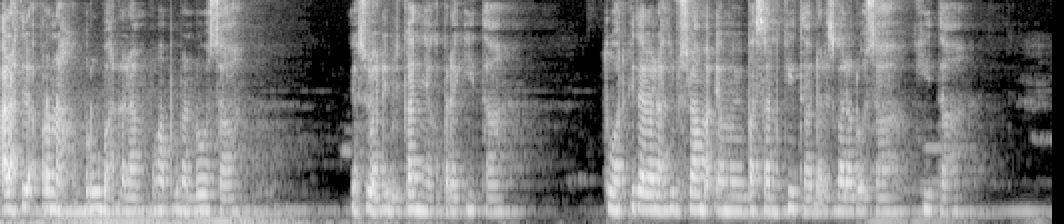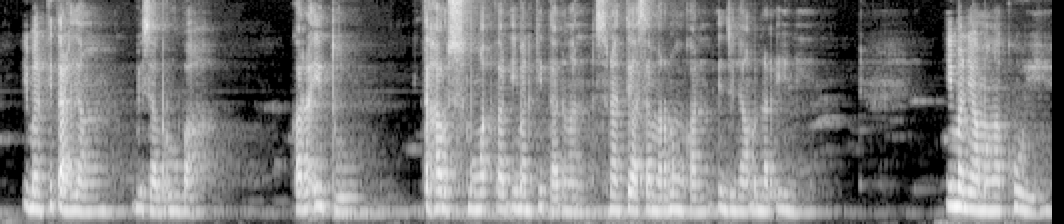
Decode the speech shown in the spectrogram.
Allah tidak pernah berubah dalam pengampunan dosa yang sudah diberikannya kepada kita. Tuhan kita adalah juru selamat yang membebaskan kita dari segala dosa kita. Iman kita lah yang bisa berubah. Karena itu, kita harus menguatkan iman kita dengan senantiasa merenungkan Injil yang benar ini. Iman yang mengakui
